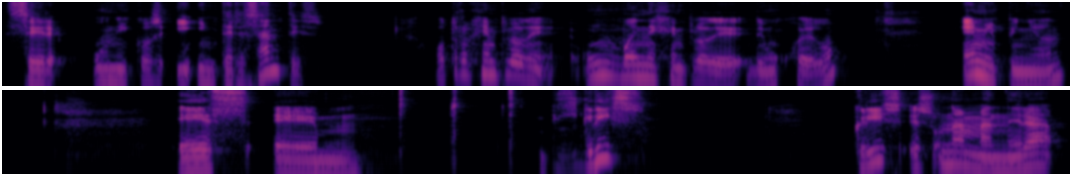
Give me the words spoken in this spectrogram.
ser únicos y interesantes. Otro ejemplo de, un buen ejemplo de, un juego, en mi opinión, es em, pues, Gris. Gris es una manera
